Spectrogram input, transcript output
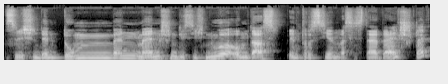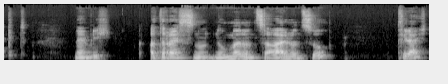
zwischen den dummen Menschen, die sich nur um das interessieren, was in der Welt steckt, nämlich Adressen und Nummern und Zahlen und so. Vielleicht.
